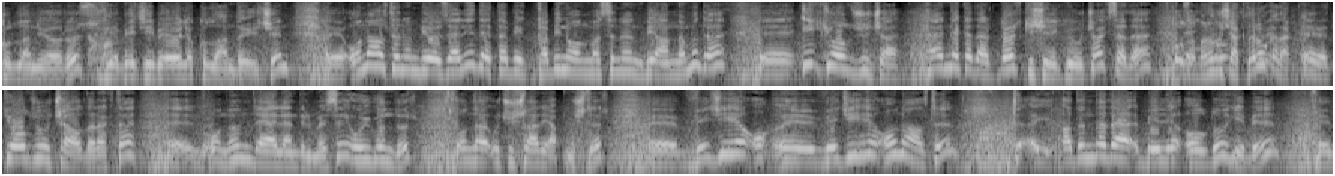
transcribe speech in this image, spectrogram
kullanıyoruz. Vecihi Bey öyle kullandığı için. Ee, 16'nın bir özelliği de tabii kabin olmasının bir anlamı da e, ilk yolcu uçağı. Her ne kadar 4 kişilik bir uçaksa da O zamanın uçakları o kadar. Evet, yolcu uçağı olarak da e, onun değerlendirilmesi uygundur. Onunla uçuşlar yapmıştır. E, Vecihi, o- e, Vecihi 16 t- adında da belli olduğu gibi e,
